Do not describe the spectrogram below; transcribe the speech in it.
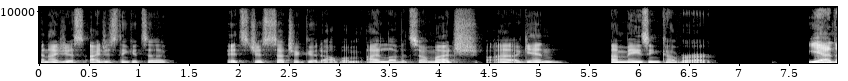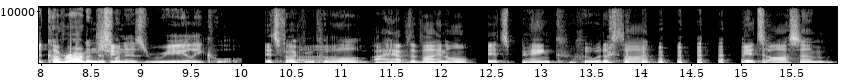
and i just i just think it's a it's just such a good album. I love it so much. Uh, again amazing cover art. Yeah, the cover art on this She- one is really cool. It's fucking cool. Um, i have the vinyl. It's pink. Who would have thought? It's awesome.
